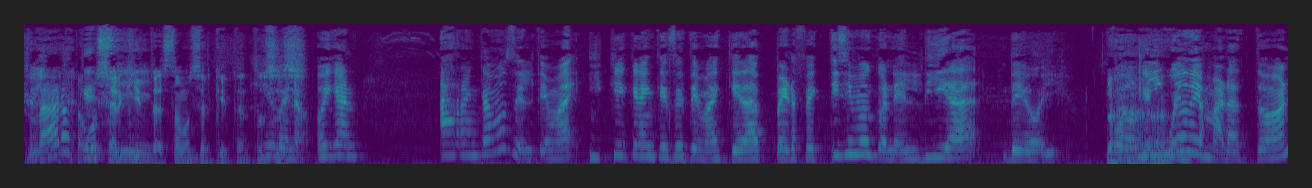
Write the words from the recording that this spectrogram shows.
Claro que Estamos sí. cerquita, estamos cerquita. Y Entonces, bueno, oigan, arrancamos el tema y ¿qué creen que ese tema queda perfectísimo con el día de hoy? Ajá. Domingo de maratón.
